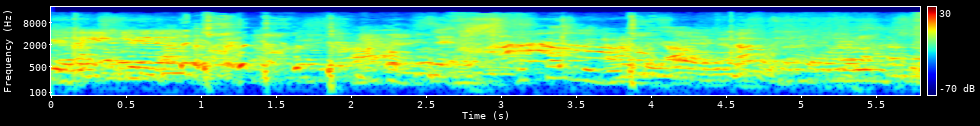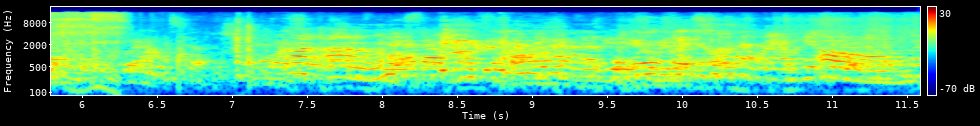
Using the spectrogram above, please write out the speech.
year. It's supposed to be girly.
